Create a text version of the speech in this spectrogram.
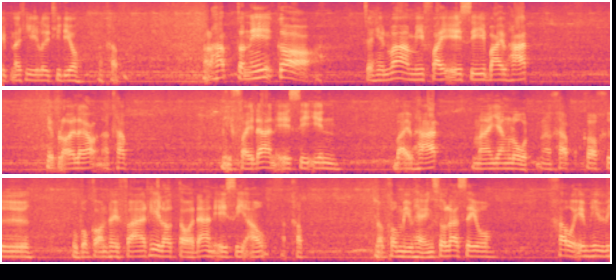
10 นาทีเลยทีเดียวนะครับ เอาละครับ ตอนนี้ก็จะเห็นว่ามีไฟ AC bypass เรียบร้อยแล้วนะครับ มีไฟด้าน AC in bypass มายังโหลดนะครับ ก็คืออุปกรณ์ไฟฟ้าที่เราต่อด้าน AC out นะครับ แล้วก็มีแผงโซลาเซลล์เข้า MPP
